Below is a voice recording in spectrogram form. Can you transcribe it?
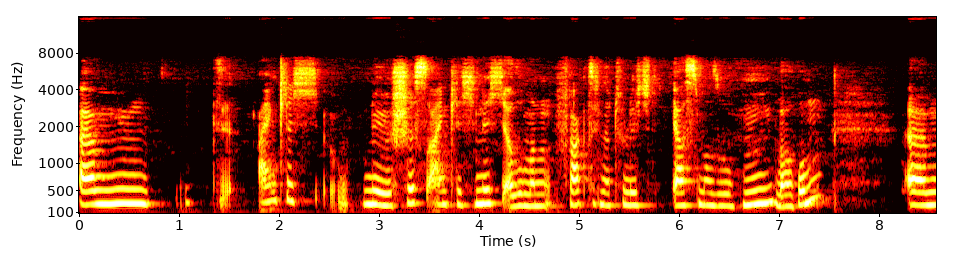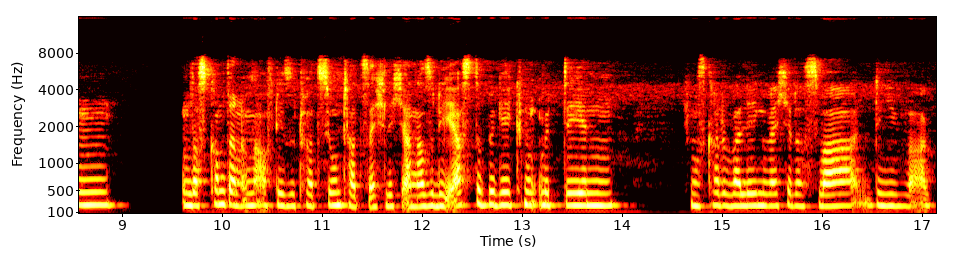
Ähm, eigentlich, nö, Schiss eigentlich nicht. Also man fragt sich natürlich erstmal so, hm, warum? Ähm, und das kommt dann immer auf die Situation tatsächlich an. Also die erste Begegnung mit denen, ich muss gerade überlegen, welche das war, die war,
